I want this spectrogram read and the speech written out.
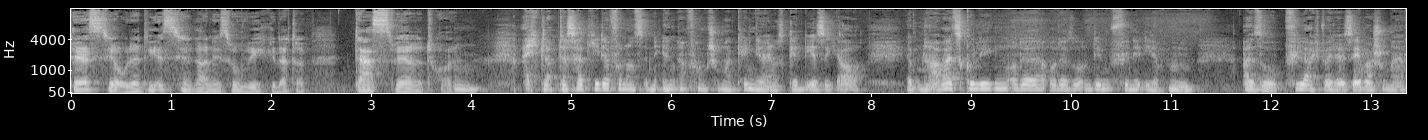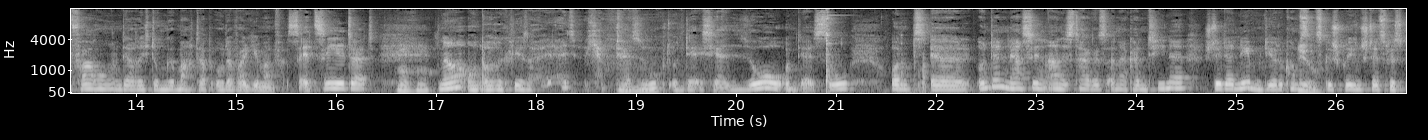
Der ist ja oder die ist ja gar nicht so, wie ich gedacht habe. Das wäre toll. Ich glaube, das hat jeder von uns in irgendeiner Form schon mal kennengelernt. Das kennt ihr sicher auch. Ihr habt einen Arbeitskollegen oder, oder so und den findet ihr, hm, also vielleicht, weil ihr selber schon mal Erfahrungen in der Richtung gemacht habt oder weil jemand was erzählt hat. Ne? Und eure sagen, also ich habe versucht und der ist ja so und der ist so. Und, äh, und dann lernst du ihn eines Tages an der Kantine, steht er neben dir, du kommst Jo. ins Gespräch und stellst fest,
